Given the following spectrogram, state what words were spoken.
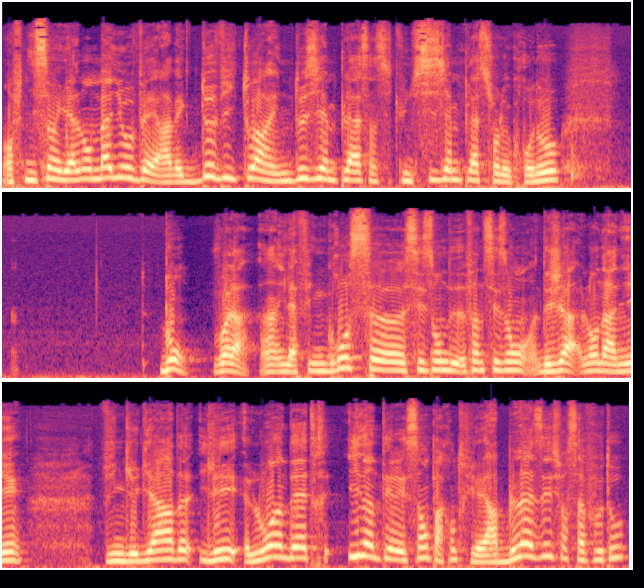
en finissant également maillot vert avec deux victoires et une deuxième place ainsi qu'une sixième place sur le chrono. Bon, voilà, hein, il a fait une grosse saison de, fin de saison déjà l'an dernier. Vingegaard, il est loin d'être inintéressant, par contre il a l'air blasé sur sa photo.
